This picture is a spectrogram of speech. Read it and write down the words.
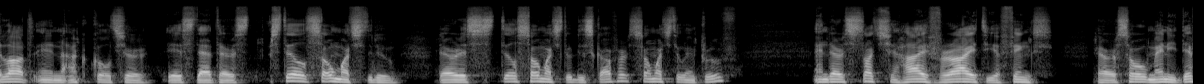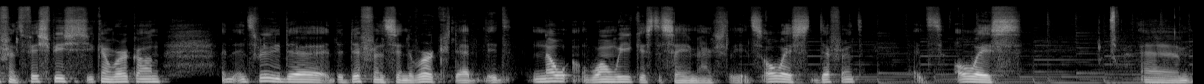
a lot in aquaculture is that there's still so much to do. There is still so much to discover, so much to improve, and there's such a high variety of things. There are so many different fish species you can work on. And it's really the, the difference in the work that it no one week is the same actually. It's always different. It's always um,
